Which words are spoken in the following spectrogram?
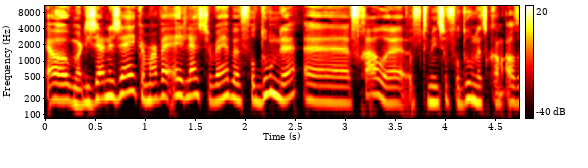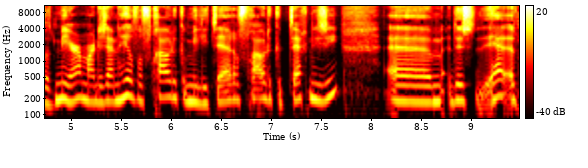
Oh, maar die zijn er zeker. Maar wij, hey, luister, we hebben voldoende uh, vrouwen... of tenminste voldoende, het kan altijd meer... maar er zijn heel veel vrouwelijke militairen, vrouwelijke technici. Um, dus het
